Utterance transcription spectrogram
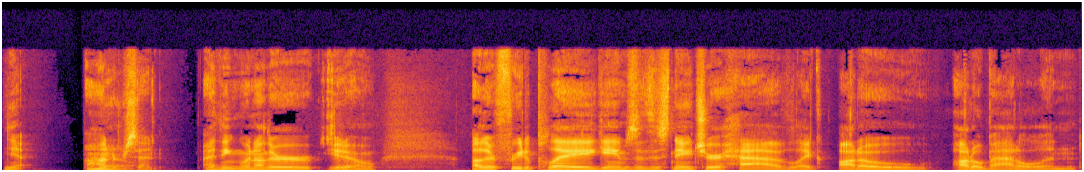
Yeah, hundred percent. I think when other you know other free to play games of this nature have like auto auto battle and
